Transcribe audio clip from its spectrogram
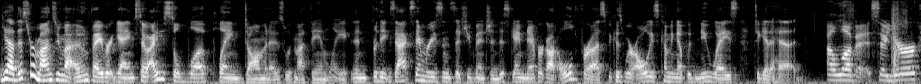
Yeah, this reminds me of my own favorite game. So I used to love playing dominoes with my family. And for the exact same reasons that you mentioned, this game never got old for us because we're always coming up with new ways to get ahead. I love it. So your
